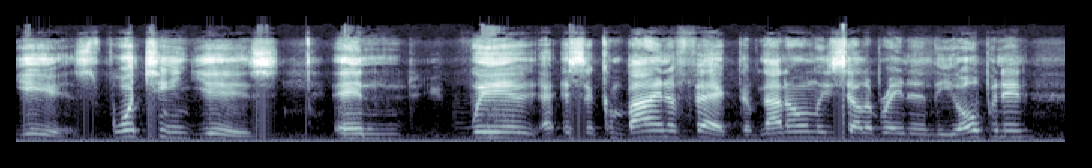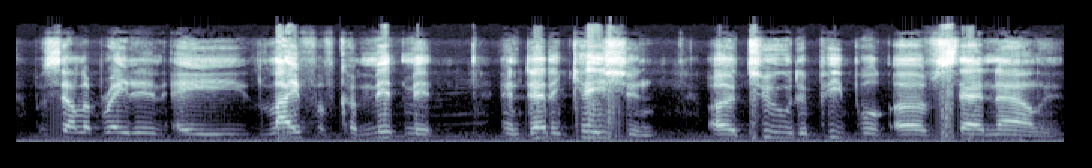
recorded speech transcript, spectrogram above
years. 14 years. And where it's a combined effect of not only celebrating the opening, celebrating a life of commitment and dedication uh, to the people of Staten Island.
